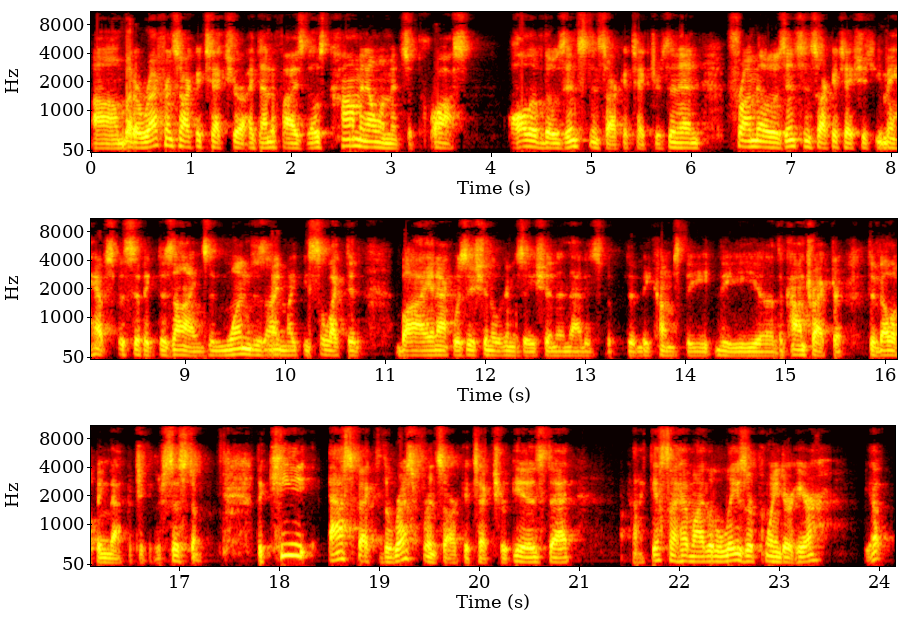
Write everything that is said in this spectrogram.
um, but a reference architecture identifies those common elements across all of those instance architectures. And then from those instance architectures, you may have specific designs. And one design might be selected by an acquisition organization, and that is that becomes the the uh, the contractor developing that particular system. The key aspect of the reference architecture is that I guess I have my little laser pointer here. Yep.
